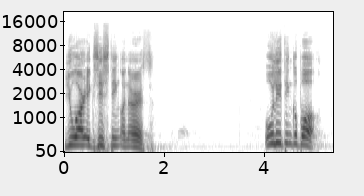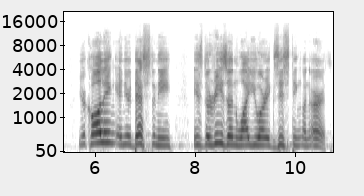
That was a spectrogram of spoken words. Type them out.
you are existing on earth. Ulitin ko po, your calling and your destiny is the reason why you are existing on earth.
